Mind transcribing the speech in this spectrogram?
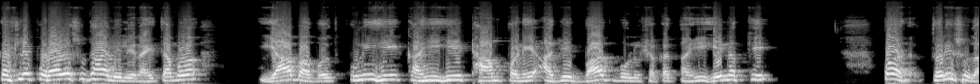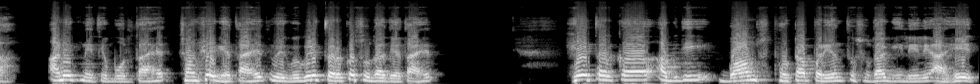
कसले पुरावे सुद्धा आलेले नाही. त्यामुळं याबाबत कुणीही काहीही ठामपणे अजिबात बोलू शकत नाही. हे नक्की पण तरी सुद्धा अनेक नेते बोलत आहेत संशय घेत आहेत वेगवेगळे तर्क सुद्धा देत आहेत. हे तर्क अगदी बॉम्ब स्फोटापर्यंत सुद्धा गेलेले आहेत.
